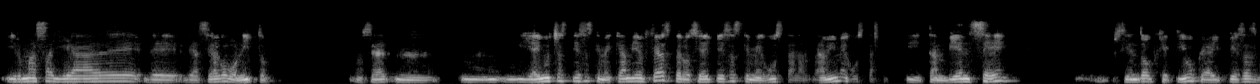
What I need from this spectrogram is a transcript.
ir más allá de, hacer algo bonito. O sea, mm, mm, y hay muchas piezas que me quedan bien feas, pero sí hay piezas que me gustan. A, mí me gustan. Y también sé, siendo objetivo, que hay piezas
